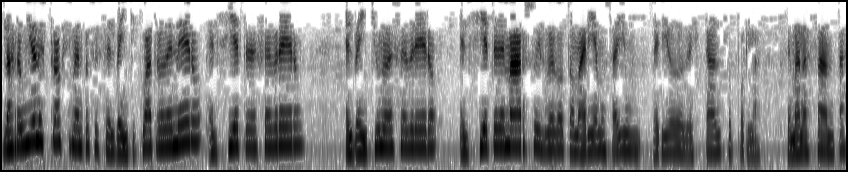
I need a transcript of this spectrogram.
Las reuniones próximas entonces el 24 de enero, el 7 de febrero, el 21 de febrero, el 7 de marzo y luego tomaríamos ahí un periodo de descanso por la Semana Santa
